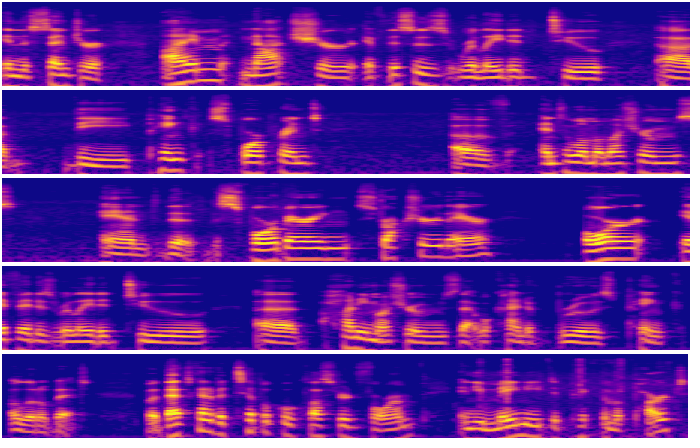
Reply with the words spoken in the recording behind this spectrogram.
in the center. I'm not sure if this is related to uh, the pink spore print of Entoloma mushrooms and the, the spore bearing structure there, or if it is related to uh, honey mushrooms that will kind of bruise pink a little bit. But that's kind of a typical clustered form, and you may need to pick them apart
